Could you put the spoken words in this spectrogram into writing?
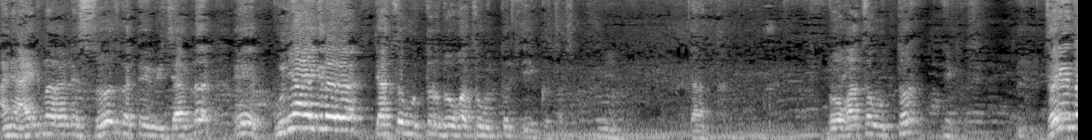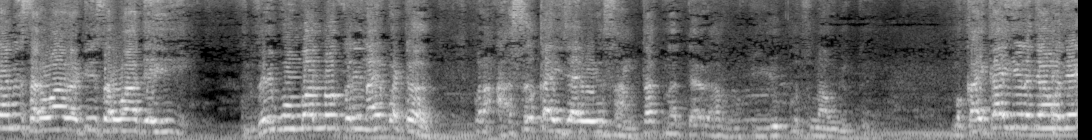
आणि ऐकणाऱ्याला सहज का ते विचारलं हे कुणी ऐकलं? त्याचं उत्तर दोघाचं उत्तर एकच असतं. त्यानंतर दोघाचं उत्तर जरी आम्ही सर्वागटी सर्वा देही. जरी बोंबाललो तरी नाही पटत पण असं काही ज्यावेळी सांगतात ना त्यावेळी हा एकच नाव घेतोय मग काय काय गेलं त्यामध्ये?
